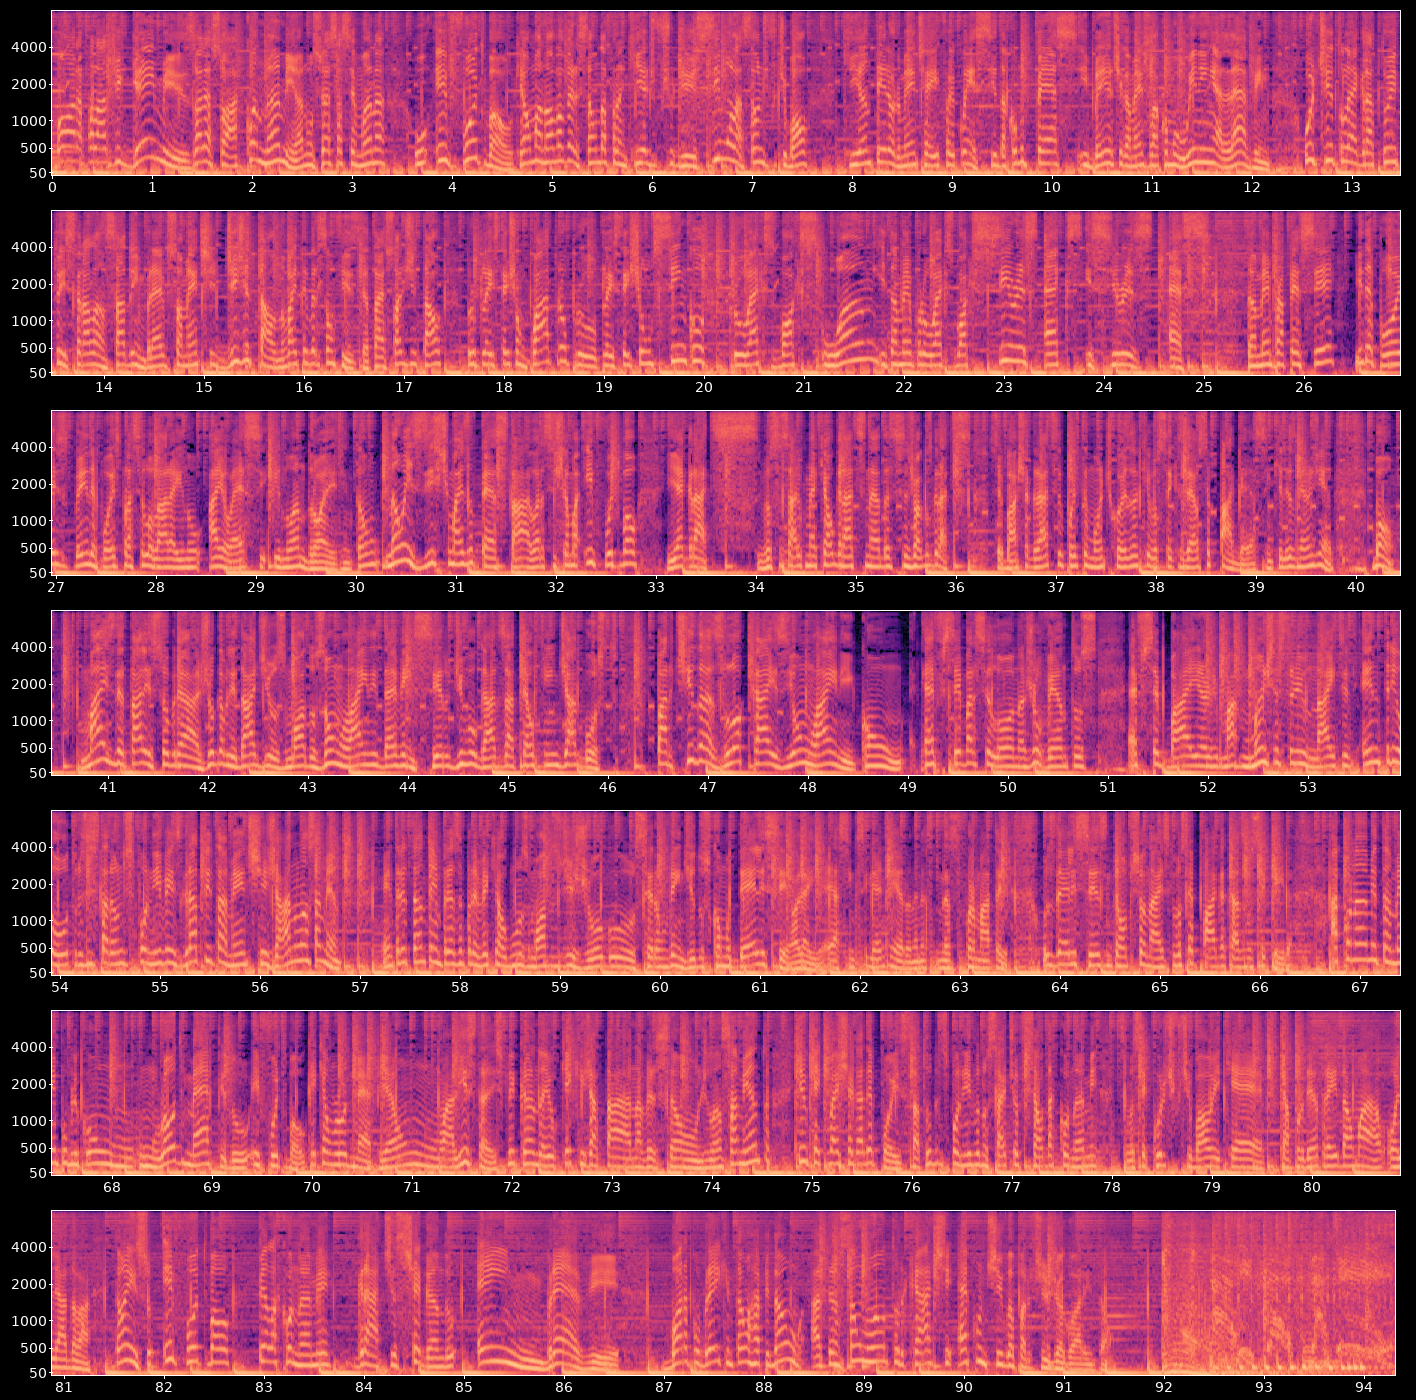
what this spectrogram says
Bora falar de games. Olha só, a Konami anunciou essa semana o eFootball, que é uma nova versão da franquia de, de, simulação de futebol que anteriormente aí foi conhecida como PES e bem antigamente lá como Winning Eleven. O título é gratuito e será lançado em breve somente digital, não vai ter versão física, tá? É só digital pro PlayStation 4, pro PlayStation 5, pro Xbox One e também pro Xbox Series X e Series S. Também para PC e depois, bem depois, para celular aí no iOS e no Android. Então não existe mais o PES, tá? Agora se chama eFootball e é grátis. E você sabe como é que é o grátis, né? Desses jogos grátis. Você baixa grátis, depois tem um monte de coisa que você quiser, você paga. É assim que eles ganham dinheiro. Bom, mais detalhes sobre a jogabilidade e os modos online devem ser divulgados até o fim de agosto. Partidas locais e online com FC Barcelona, Juventus, FC Bayern, Manchester United, entre outros, estarão disponíveis gratuitamente já no lançamento. Entretanto, a empresa prevê que alguns modos de jogo serão vendidos como DLC. Olha aí, é assim que se ganha dinheiro, né? Nesse, nesse formato aí. Os DLCs, então, opcionais que você paga caso você queira. A Konami também publicou um, um roadmap do eFootball. O que, que, é um roadmap? É um, uma lista explicando aí o que, que já está na versão de lançamento e o que, que vai chegar depois. Está tudo disponível no site oficial da Konami. Se você curte futebol e quer ficar por dentro aí, dá uma olhada lá. Então é isso. E futebol pela Konami, grátis, chegando em breve. Bora pro break então, rapidão? Atenção, Luan Turcati, é contigo a partir de agora então.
